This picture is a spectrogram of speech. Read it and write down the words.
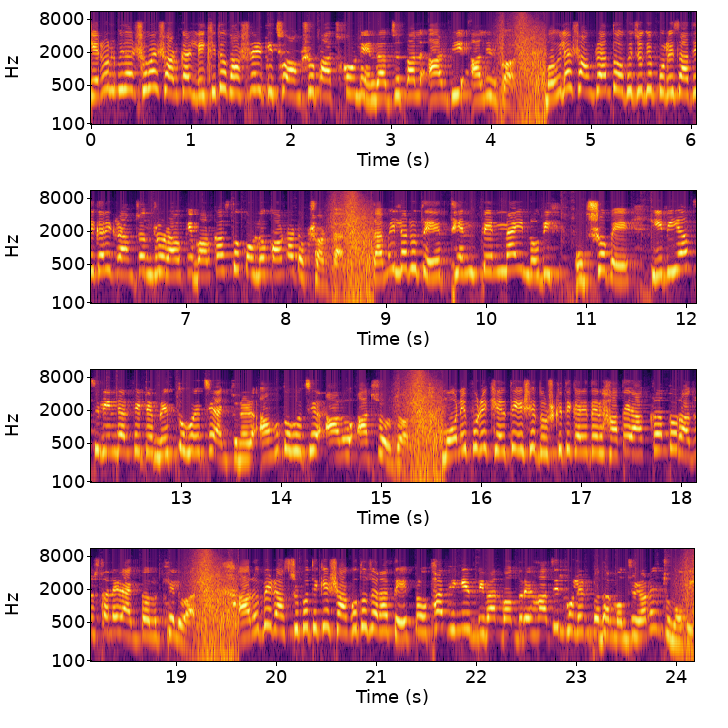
কেরল বিধানসভায় সরকার লিখিত ভাষণের কিছু অংশ পাঠ করলেন রাজ্যপাল আর ভি আলিরকর মহিলা সংক্রান্ত অভিযোগে পুলিশ আধিকারিক রামচন্দ্র রাওকে বরখাস্ত করল কর্ণাটক সরকার। তামিলনাড়ুতে থেনপেন্নাই নদী উৎসবে হিলিয়াম সিলিন্ডার ফেটে মৃত্যু হয়েছে একজনের, আহত হয়েছে আরও আঠারো জন। মণিপুরে খেলতে এসে দুষ্কৃতিকারীদের হাতে আক্রান্ত রাজস্থানের একদল খেলোয়াড়। আরবের রাষ্ট্রপতিকে স্বাগত জানাতে প্রথা ভেঙে বিমানবন্দরে হাজির হলেন প্রধানমন্ত্রী নরেন্দ্র মোদী।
